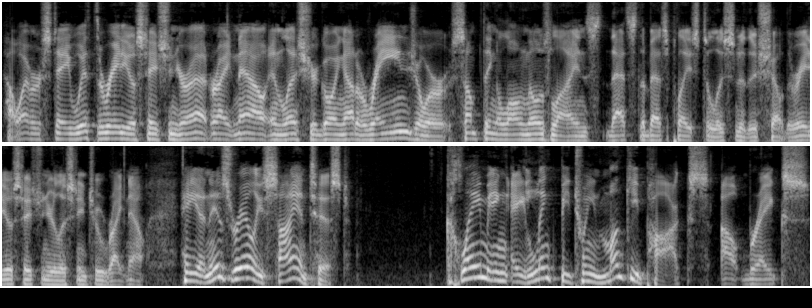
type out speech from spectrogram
However, stay with the radio station you're at right now unless you're going out of range or something along those lines. That's the best place to listen to this show, the radio station you're listening to right now. Hey, an Israeli scientist claiming a link between monkeypox outbreaks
